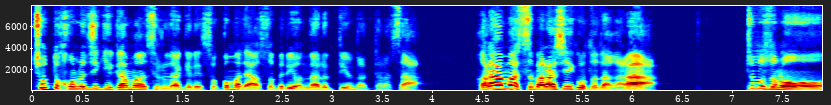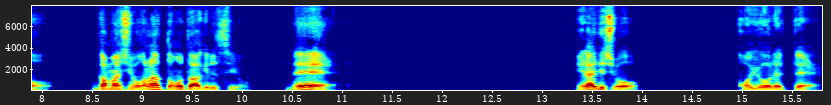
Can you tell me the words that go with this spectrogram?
ちょっとこの時期我慢するだけでそこまで遊べるようになるっていうんだったらさこれはまあ素晴らしいことだからちょっとその我慢しようかなと思ったわけですよ。ねえ。偉いでしょ？こういう俺って。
